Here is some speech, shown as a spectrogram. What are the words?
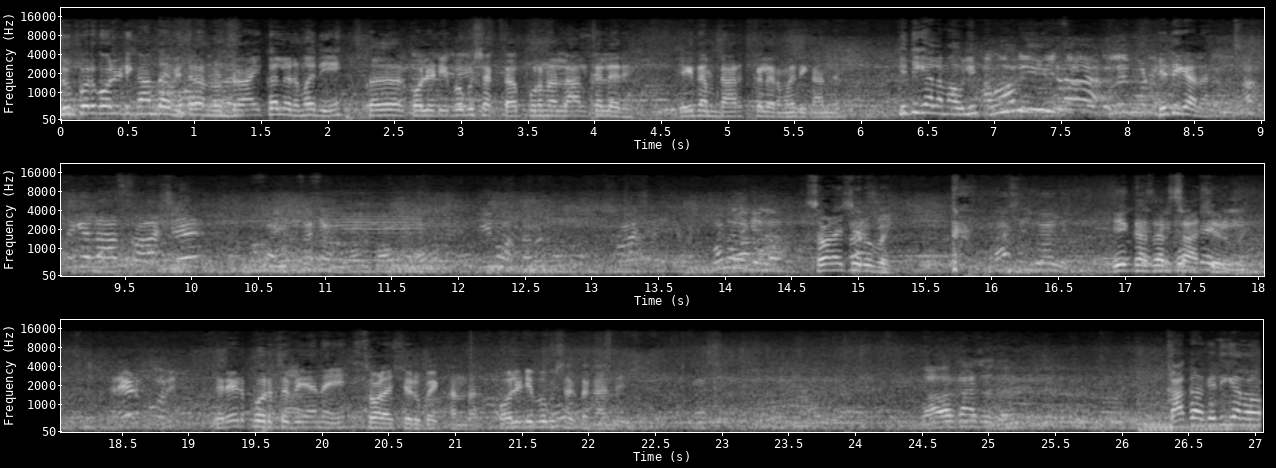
सुपर क्वालिटी कांदा आहे मित्रांनो. ड्राय कलरमध्ये कलर क्वालिटी बघू शकता. पूर्ण लाल कलर आहे. एकदम डार्क कलरमध्ये कांदा. किती गेला माऊली? किती गेला? सोळाशे. रुपये. एक हजार सहाशे रुपये. रेड फोरचं बियाणं आहे. सोळाशे रुपये कांदा. क्वालिटी बघू शकता कांद्याची काका किती गेला?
